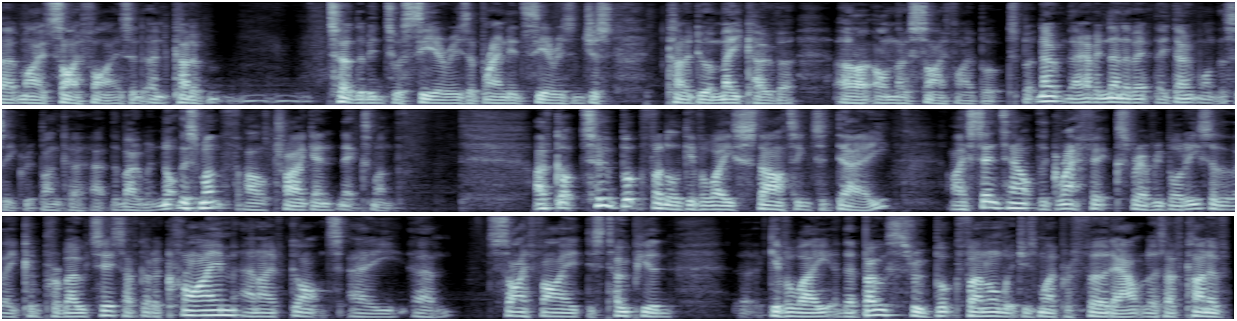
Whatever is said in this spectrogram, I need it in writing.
uh, my sci-fis and, and kind of turn them into a series, a branded series and just kind of do a makeover uh, on those sci-fi books. But no, they're having none of it. They don't want the secret bunker at the moment. Not this month. I'll try again next month. I've got two BookFunnel giveaways starting today. I sent out the graphics for everybody so that they could promote it. I've got a crime and I've got a um, sci-fi dystopian uh, giveaway. They're both through BookFunnel, which is my preferred outlet. I've kind of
